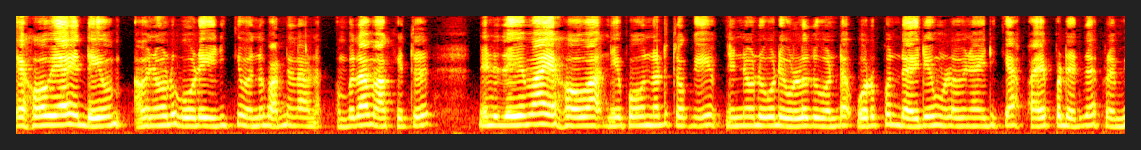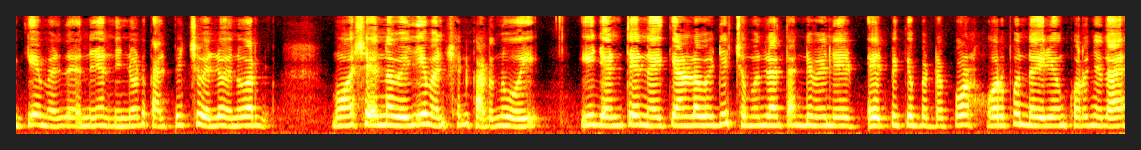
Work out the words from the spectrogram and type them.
യഹോവയായ ദൈവം അവനോട് കൂടെ ഇരിക്കുമെന്ന് പറഞ്ഞതാണ്. ഒമ്പതാം വാക്യത്തിൽ നിന്റെ ദൈവമായ യഹോവ നീ പോകുന്നിടത്തൊക്കെയും നിന്നോടുകൂടി ഉള്ളതുകൊണ്ട് ഉറപ്പും ധൈര്യവും ഉള്ളവനായിരിക്കുക ഭയപ്പെടരുത് ഭ്രമിക്കുകയും വരുത് എന്ന് ഞാൻ നിന്നോട് കൽപ്പിച്ചുവല്ലോ എന്ന് പറഞ്ഞു. മോശ എന്ന വലിയ മനുഷ്യൻ കടന്നുപോയി. ഈ ജനത്തെ നയിക്കാനുള്ള വലിയ ചുമതല തന്റെ മേൽ ഏൽപ്പിക്കപ്പെട്ടപ്പോൾ ഉറപ്പും ധൈര്യവും കുറഞ്ഞതായി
